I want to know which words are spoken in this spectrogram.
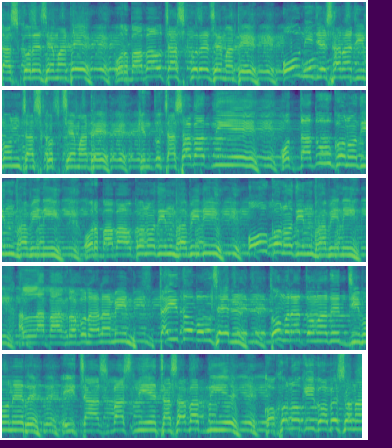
চাষ করেছে মাঠে, ওর বাবাও চাষ করেছে মাঠে, ও নিজে সারা জীবন চাষ করছে মাঠে। কিন্তু চাষাবাদ নিয়ে ওর দাদু কোনোদিন ভাবিনি, ওর বাবাও কোনোদিন ভাবিনি, ও কোনোদিন ভাবিনি। আল্লাহ পাক রব্বুল আলামিন তাই তো বলছেন, তোমরা তোমাদের জীবনের এই চাষবাস নিয়ে, চাষাবাদ নিয়ে কখনো কি গবেষণা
